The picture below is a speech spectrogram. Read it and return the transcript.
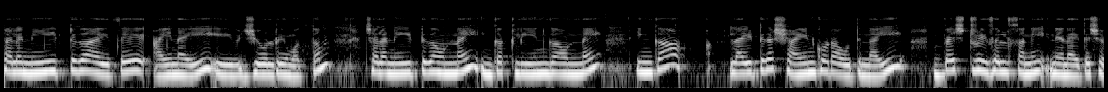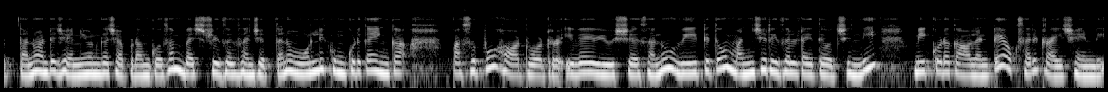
చాలా నీట్గా అయితే అయినాయి ఈ జ్యువెలరీ మొత్తం. చాలా నీట్గా ఉన్నాయి ఇంకా క్లీన్గా ఉన్నాయి. ఇంకా లైట్గా షైన్ కూడా అవుతున్నాయి. బెస్ట్ రిజల్ట్స్ అని నేనైతే చెప్తాను. అంటే జెన్యున్గా చెప్పడం కోసం బెస్ట్ రిజల్ట్స్ అని చెప్తాను. ఓన్లీ కుంకుడుకాయ ఇంకా పసుపు హాట్ వాటర్ ఇవే యూజ్ చేశాను. వీటితో మంచి రిజల్ట్ అయితే వచ్చింది. మీకు కూడా కావాలంటే ఒకసారి ట్రై చేయండి.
